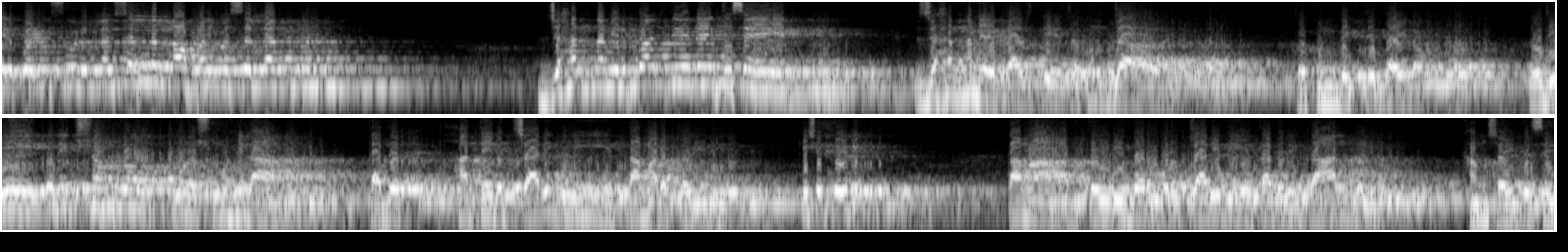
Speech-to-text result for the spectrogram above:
এরপর জাহান্নামের পাশ দিয়ে জাহান্নামের পাশ দিয়ে যখন যায়, তখন দেখতে পাইল অধিক অধিক সংখ্যক পুরুষ মহিলা তাদের হাতের চারিগুলি তামার তৈরি। কিসের তৈরি? তামার তৈরি। বড় বড় চারি দিয়ে তাদের গালগুলি খামসাইতেছে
